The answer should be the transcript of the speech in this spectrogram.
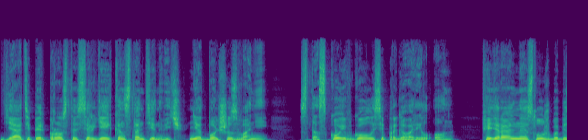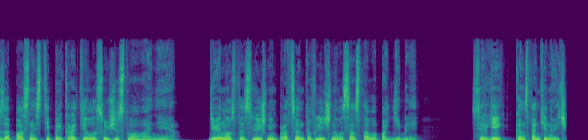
я теперь просто Сергей Константинович, нет больше званий», — с тоской в голосе проговорил он. Федеральная служба безопасности прекратила существование. 90 с лишним процентов личного состава погибли. Сергей Константинович,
